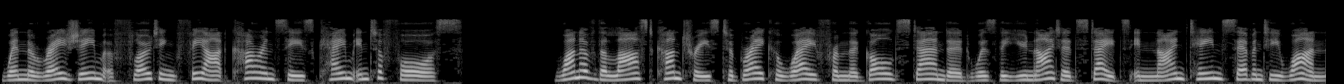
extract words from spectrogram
when the regime of floating fiat currencies came into force. One of the last countries to break away from the gold standard was the United States in 1971,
